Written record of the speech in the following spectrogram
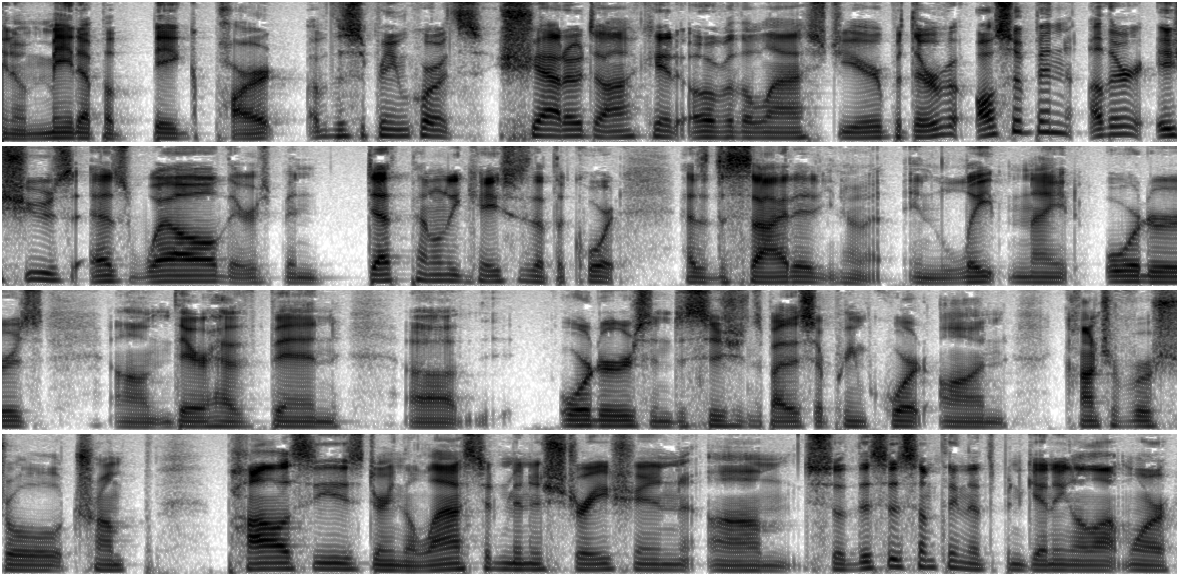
you know made up a big part of the Supreme Court's shadow docket over the last year, but there have also been other issues as well. There's been death penalty cases that the court has decided, you know, in late night orders. Um, there have been uh, orders and decisions by the Supreme Court on controversial Trump policies during the last administration. Um, so this is something that's been getting a lot more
